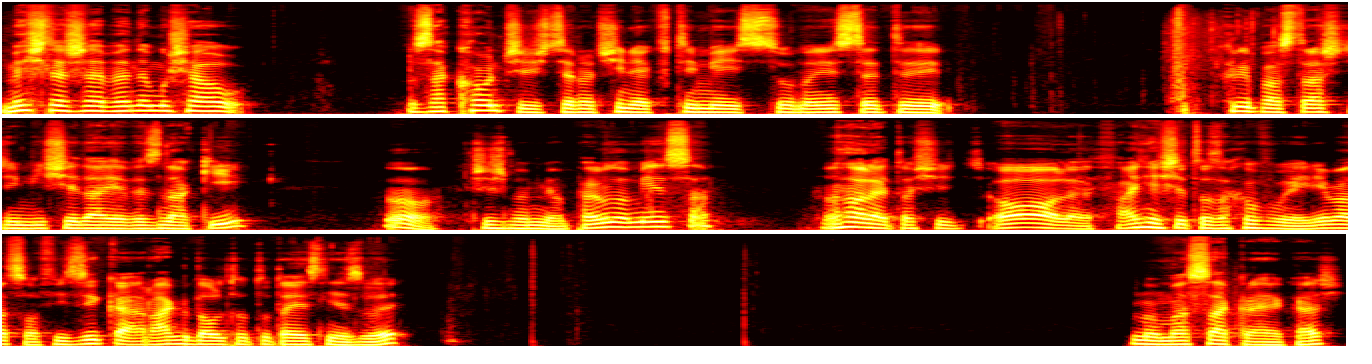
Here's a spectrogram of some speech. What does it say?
Myślę, że będę musiał zakończyć ten odcinek w tym miejscu. No niestety chyba strasznie mi się daje we znaki. O, czyżbym miał pełno mięsa? Ale to się... O, ale fajnie się to zachowuje. Nie ma co. Fizyka, ragdoll to tutaj jest niezły. No masakra jakaś.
